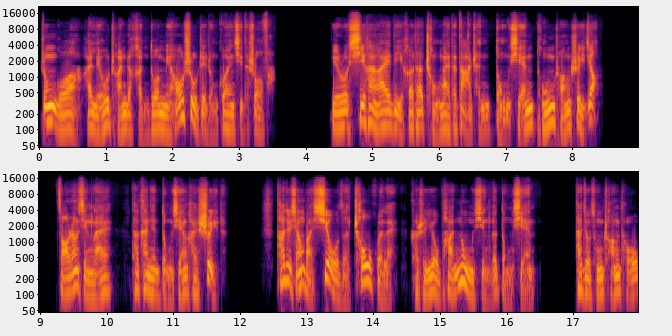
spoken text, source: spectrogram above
中国啊，还流传着很多描述这种关系的说法，比如西汉哀帝和他宠爱的大臣董贤同床睡觉，早上醒来，他看见董贤还睡着，他就想把袖子抽回来，可是又怕弄醒了董贤，他就从床头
